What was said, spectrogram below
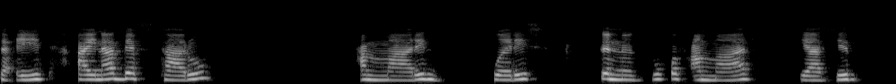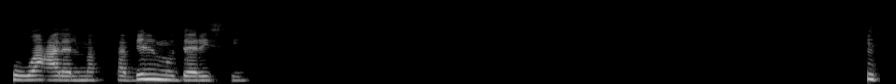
سعيد أين دفتر عمار Where is the notebook of عمار ياسر هو على المكتب المدرسي It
